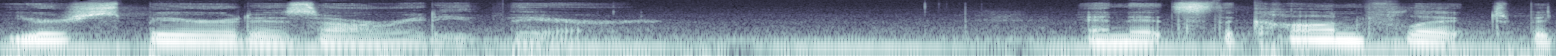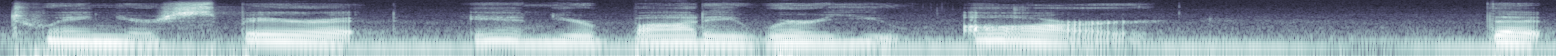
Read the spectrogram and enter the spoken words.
your spirit is already there. And it's the conflict between your spirit and your body where you are that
